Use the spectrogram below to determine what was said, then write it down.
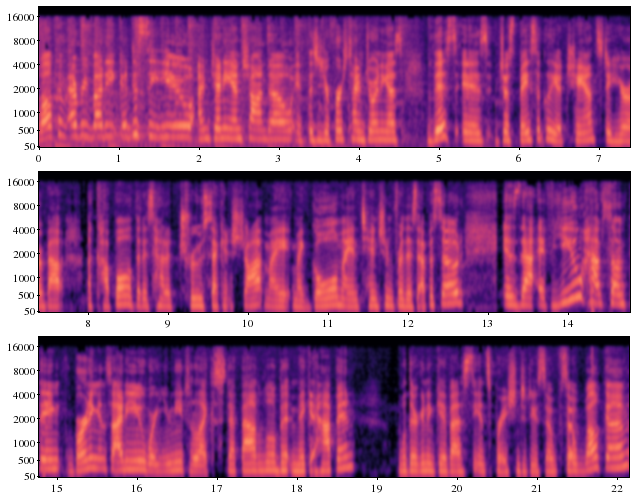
Welcome, everybody. Good to see you. I'm Jenny Anchondo. If this is your first time joining us, this is just basically a chance to hear about a couple that has had a true second shot. My, my goal, my intention for this episode is that if you have something burning inside of you where you need to like step out a little bit and make it happen, well, they're going to give us the inspiration to do so. So, welcome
